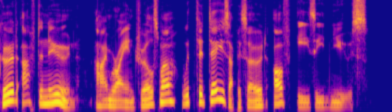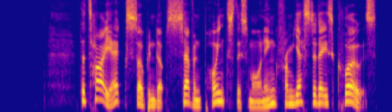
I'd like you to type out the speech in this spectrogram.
Good afternoon. I'm Ryan Drillsma with today's episode of Easy News. The TAIEX opened up 7 points this morning from yesterday's close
